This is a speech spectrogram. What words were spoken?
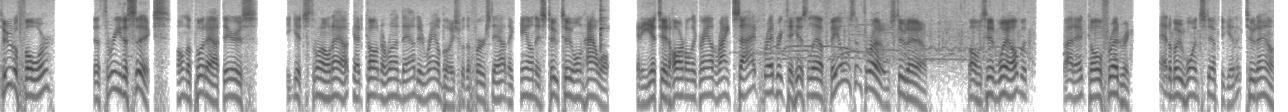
two to four, to three to six on the put out there as he gets thrown out. Got caught in a run down to Rambusch for the first out. And The count is 2 2 on Howell. And he hits it hard on the ground, right side. Frederick to his left fields and throws. Two down. Ball was hit well, but right at Cole Frederick. Had to move one step to get it. Two down.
